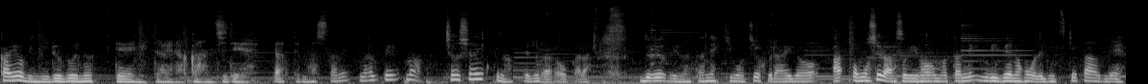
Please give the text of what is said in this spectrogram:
火曜日にルブ塗ってみたいな感じでやってましたね。なんで、まあ、調子は良くなってるだろうから、土曜日またね、気持ちよくライド、あ、面白い遊び場をまたね、海辺の方で見つけたんで、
